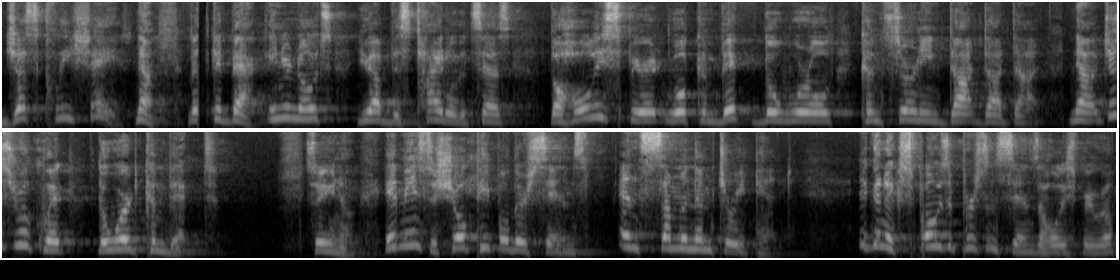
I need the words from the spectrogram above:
just cliches. Now, let's get back. In your notes, you have this title that says, The Holy Spirit will convict the world concerning dot, dot, dot. Now, just real quick, the word convict. So you know, it means to show people their sins and summon them to repent. You're going to expose a person's sins, the Holy Spirit will,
